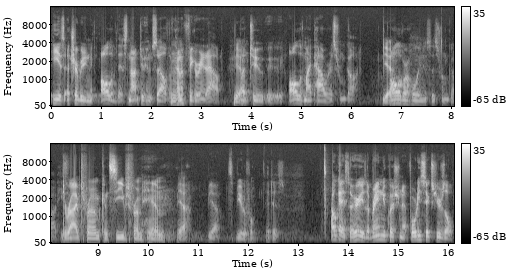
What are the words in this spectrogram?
he is attributing all of this not to himself and kind of figuring it out, Mm-hmm. Yeah. but to uh, all of my power is from God. Yeah. All of our holiness is from God. He's derived from conceived from him yeah Yeah, it's beautiful it is. Okay, so here he is, a brand new Christian at 46 years old,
